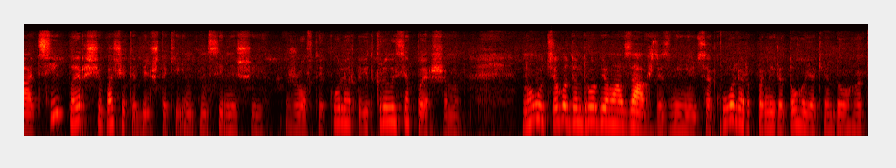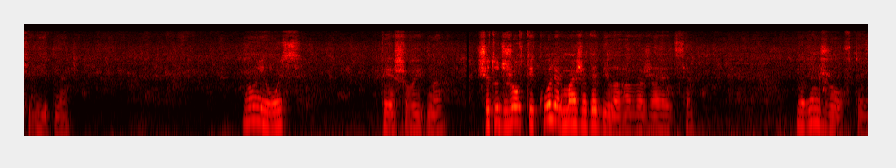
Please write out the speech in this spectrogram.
А ці перші, бачите, більш такий інтенсивніший жовтий колір, відкрилися першими. Ну, у цього дендробіума завжди змінюється колір по мірі того, як він довго квітне. Ну і ось теж видно, що тут жовтий колір майже до білого вважається. Ну він жовтий.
